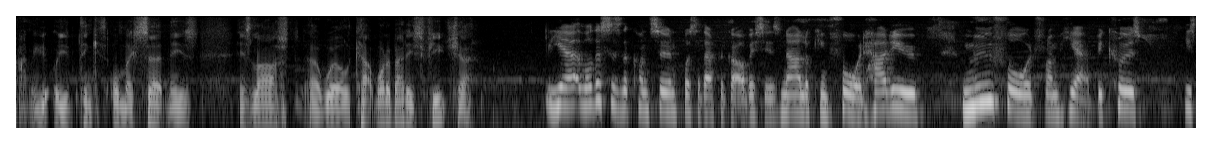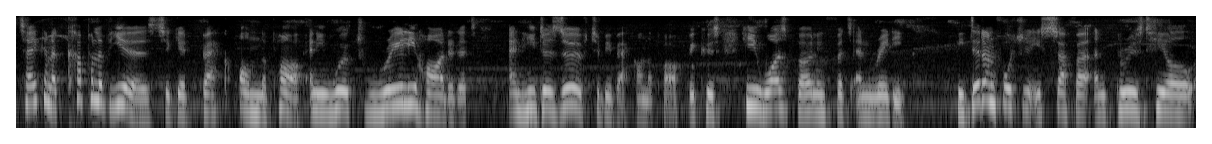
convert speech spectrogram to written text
I mean, you'd think it's almost certainly his, his last uh, World Cup. What about his future? Yeah, well, this is the concern for South Africa, obviously, is now looking forward. How do you move forward from here? Because he's taken a couple of years to get back on the park, and he worked really hard at it and he deserved to be back on the park because he was bowling fit and ready. He did unfortunately suffer a bruised heel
